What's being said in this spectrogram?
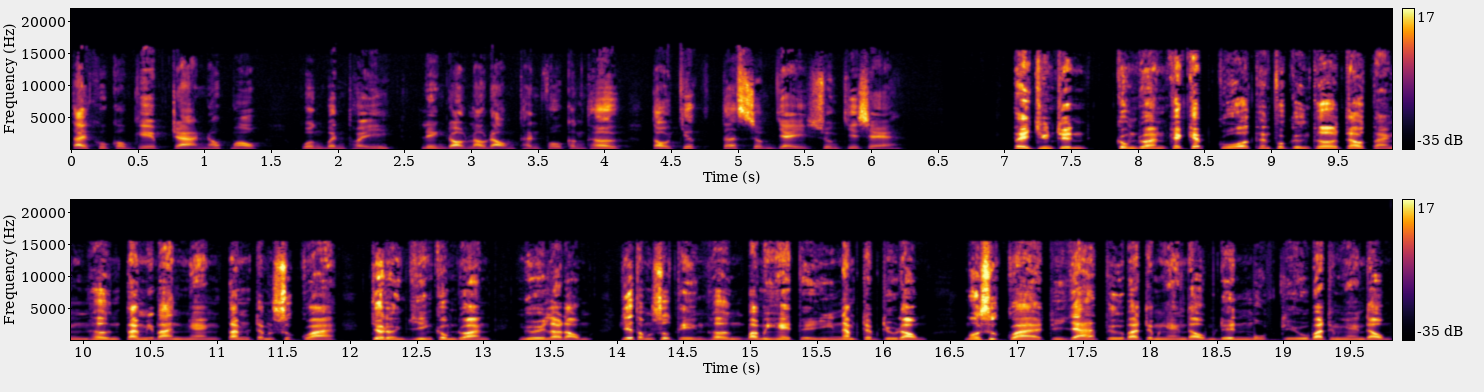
tại khu công nghiệp Trà Nóc 1, quận Bình Thủy, Liên đoàn Lao động thành phố Cần Thơ tổ chức Tết Xuân Dày Xuân Chia Sẻ. Tại chương trình, Công đoàn các cấp của thành phố Cần Thơ trao tặng hơn 83.800 xuất quà cho đoàn viên công đoàn, người lao động với tổng số tiền hơn 32 tỷ 500 triệu đồng. Mỗi xuất quà trị giá từ 300.000 đồng đến 1 triệu 300.000 đồng.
